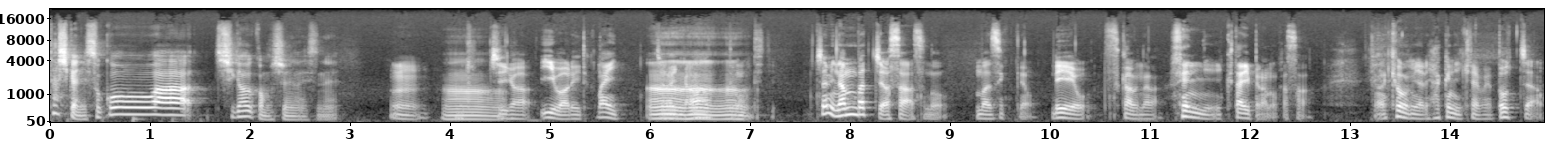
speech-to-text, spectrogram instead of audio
確かにそこは違うかもしれないですね。うん。うん。いい悪いとかないんじゃないかなと思ってて。ちなみにナンバッチはさそのまあさっきの例を使うなら1000人行くタイプなのかさ興味ある100人行くタイプがどっちなの？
